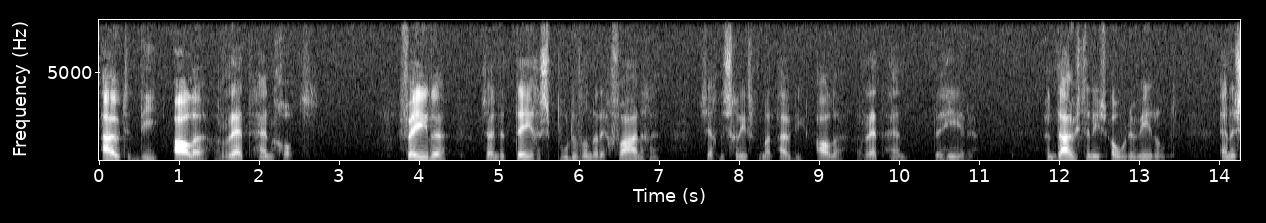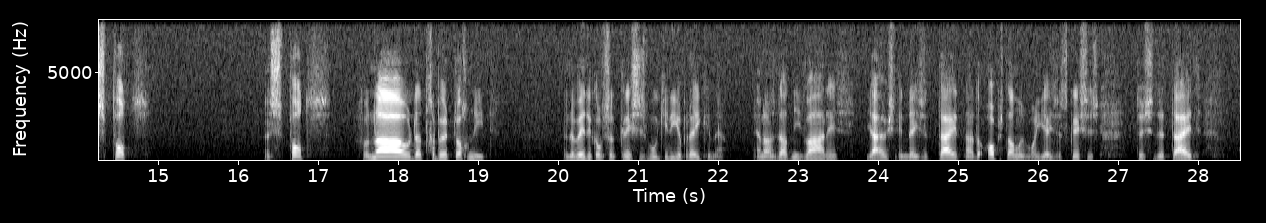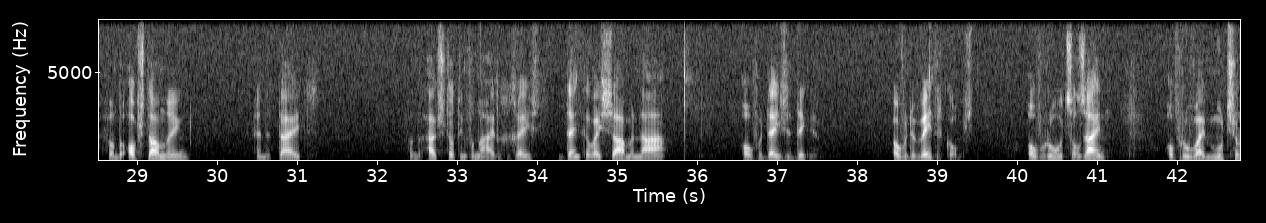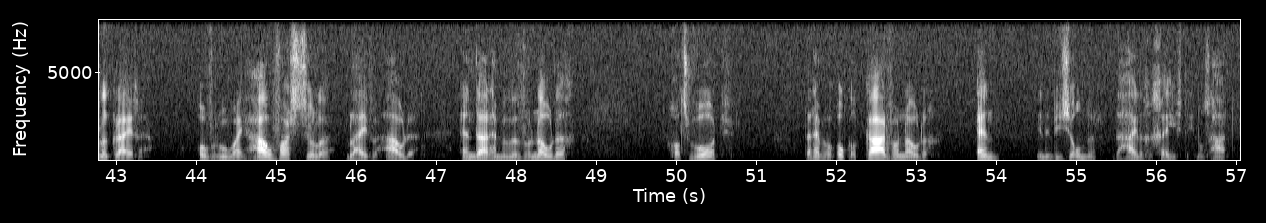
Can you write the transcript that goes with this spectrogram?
uit die alle red hen God. Vele zijn de tegenspoeden van de rechtvaardigen, zegt de schrift, maar uit die alle red hen de Heere. Een duisternis over de wereld en een spot. Een spot van nou, dat gebeurt toch niet. En de wederkomst van Christus moet je niet op rekenen. En als dat niet waar is, juist in deze tijd na de opstanding van Jezus Christus, tussen de tijd van de opstanding en de tijd van de uitstorting van de Heilige Geest, denken wij samen na over deze dingen. Over de wederkomst, over hoe het zal zijn, over hoe wij moed zullen krijgen, over hoe wij houvast zullen blijven houden. En daar hebben we voor nodig Gods woord, daar hebben we ook elkaar voor nodig en in het bijzonder de Heilige Geest in ons hart.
